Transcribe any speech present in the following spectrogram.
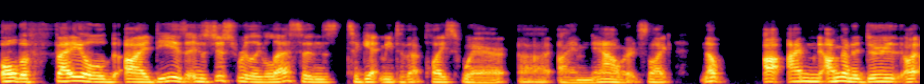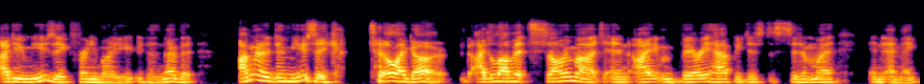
all the failed ideas, was just really lessons to get me to that place where uh, I am now, where it's like nope. I, I'm I'm going to do I, I do music for anybody who doesn't know, but I'm going to do music till I go. I love it so much, and I am very happy just to sit in my and, and make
